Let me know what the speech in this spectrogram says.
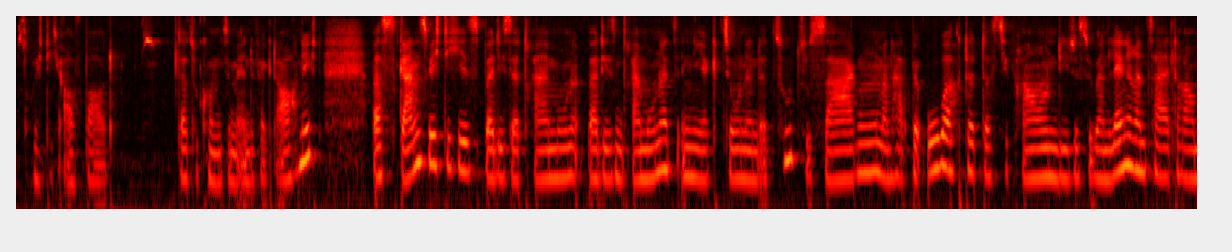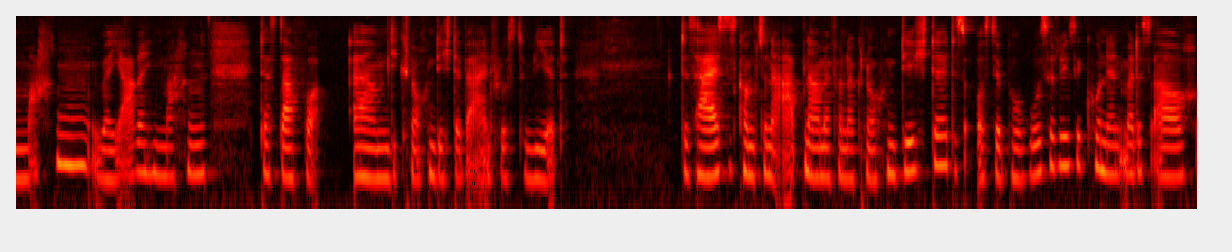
so richtig aufbaut. Dazu kommt es im Endeffekt auch nicht. Was ganz wichtig ist, bei, dieser drei bei diesen drei Monatsinjektionen dazu zu sagen, man hat beobachtet, dass die Frauen, die das über einen längeren Zeitraum machen, über Jahre hin machen, dass davor ähm, die Knochendichte beeinflusst wird. Das heißt, es kommt zu einer Abnahme von der Knochendichte. Das Osteoporose-Risiko nennt man das auch,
